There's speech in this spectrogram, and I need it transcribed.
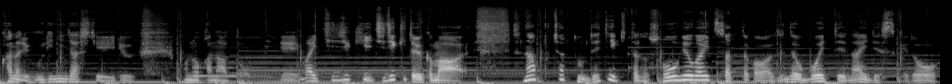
かなり売りに出しているものかなと。えーまあ、一時期、一時期というかまあ、スナップチャットも出てきたの、創業がいつだったかは全然覚えてないですけど、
